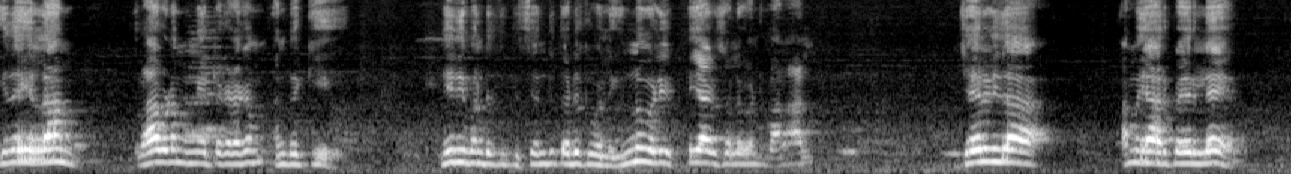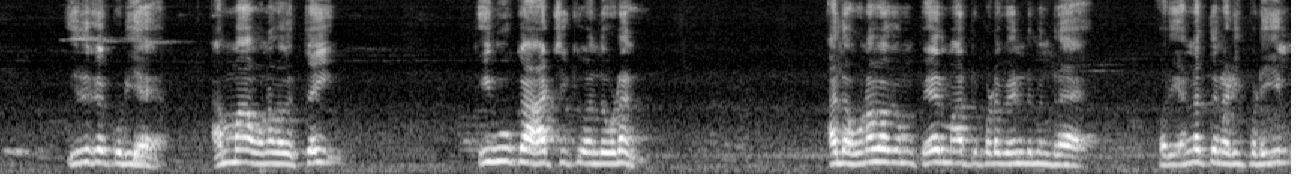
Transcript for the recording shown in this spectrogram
இதையெல்லாம் திராவிட முன்னேற்ற கழகம் அன்றைக்கு நீதிமன்றத்துக்கு சென்று தடுக்கவில்லை. இன்னும் வெளிப்படையாக சொல்ல வேண்டுமானால் ஜெயலலிதா அம்மையார் பெயரிலே இருக்கக்கூடிய அம்மா உணவகத்தை திமுக ஆட்சிக்கு வந்தவுடன் அந்த உணவகம் பெயர் மாற்றப்பட வேண்டும் என்ற ஒரு எண்ணத்தின் அடிப்படையில்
